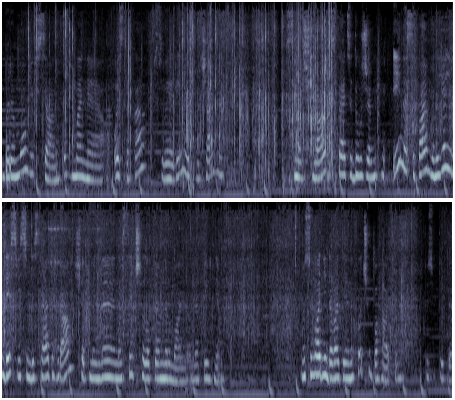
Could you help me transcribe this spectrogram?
беремо вівсянку. В мене ось така своя лінія, звичайна, смачна, кстати, дуже. І насипаємо, ну я їм десь 80 грам, щоб мене насичило прям нормально на півдня. Ну, сьогодні давайте я не хочу багато, пусть буде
